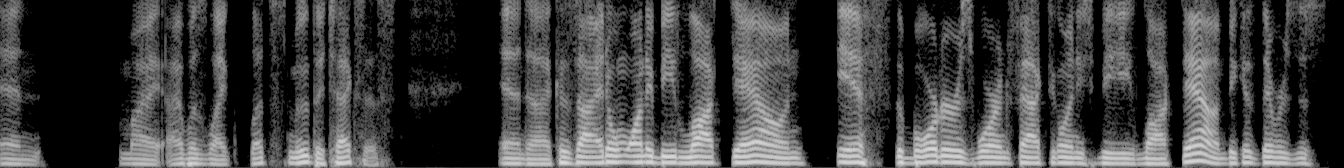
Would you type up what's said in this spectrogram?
and my I was like, let's move to Texas, and because I don't want to be locked down if the borders were in fact going to be locked down because there was this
